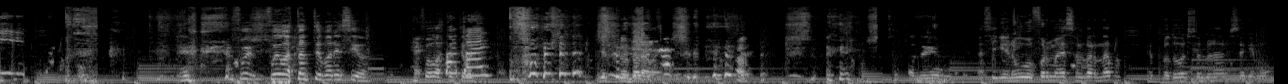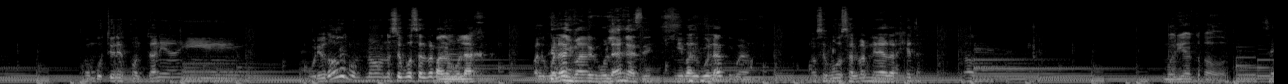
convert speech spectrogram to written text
fue, fue bastante parecido. Fue bastante parecido. Y explotó la. Así que no hubo forma de salvar nada. pues. Explotó el celular, se quemó. Combustión espontánea y murió todo. pues. No, no se pudo salvar Para el nada. gulag. Pa'l Ni gulag, para el gulag, así. ni pa'l gulag, weón. No se pudo salvar ni la tarjeta. No. Murió todo. Sí.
